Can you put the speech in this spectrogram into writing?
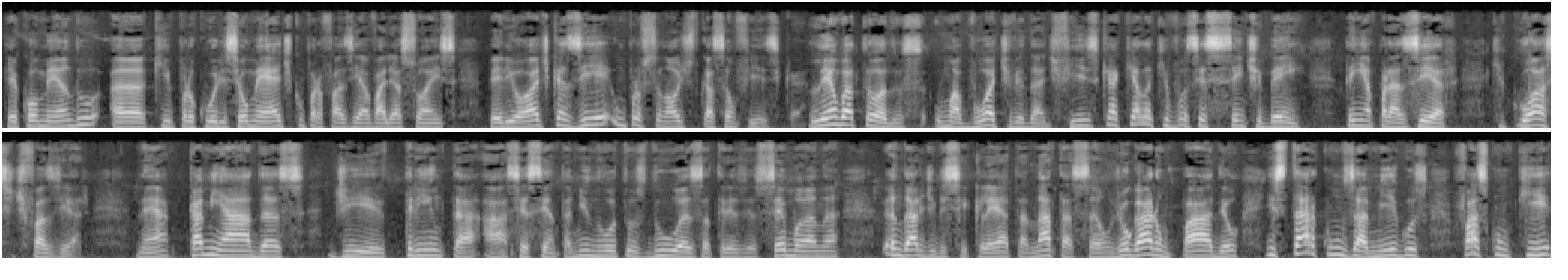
recomendo uh, que procure seu médico para fazer avaliações periódicas e um profissional de educação física. Lembro a todos, uma boa atividade física é aquela que você se sente bem, tenha prazer, que goste de fazer né? caminhadas de 30 a 60 minutos, duas a três vezes por semana, andar de bicicleta, natação, jogar um pádel, estar com os amigos faz com que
